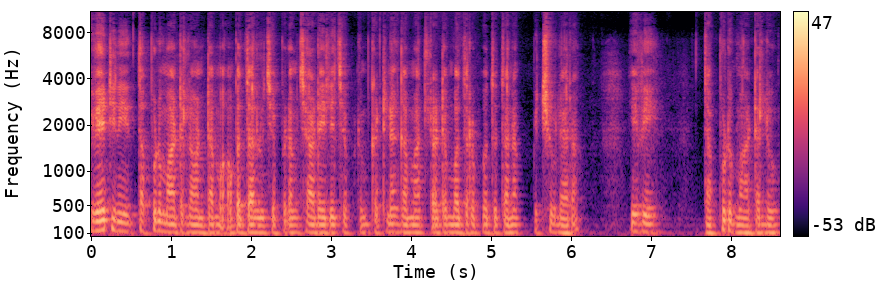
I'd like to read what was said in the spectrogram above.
వేటిని తప్పుడు మాటలు అంటాము అబద్ధాలు చెప్పడం చాడీలు చెప్పడం కఠినంగా మాట్లాడడం భద్రపోతుతనం బిచ్చువులారా ఇవి తప్పుడు మాటలు.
